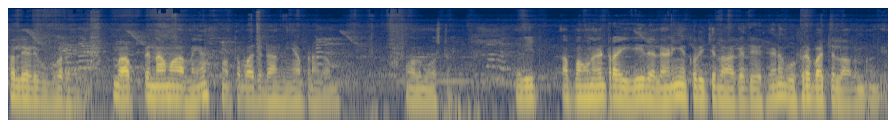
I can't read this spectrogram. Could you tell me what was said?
ਥੱਲੇ ਵਾਲੇ ਬੂਹਰ ਰਹਿ ਗਏ ਬਾਪ ਪਿੰਨਾ ਮਾਰਨੀਆਂ, ਉਸ ਤੋਂ ਬਾਅਦ ਡਾਨੀ ਆਪਣਾ ਕੰਮ। ਆਲਮੋਸਟ ਇਹਦੀ ਆਪਾਂ ਹੁਣ ਟਰਾਈ ਜਿਹੀ ਲੈ ਲੈਣੀ, ਇੱਕ ਵਾਰੀ ਚਲਾ ਕੇ ਦੇਖ ਲੈਣਾ ਬੂਫਰ ਬਾਅਦ ਚਲਾ ਲਵਾਂਗੇ।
